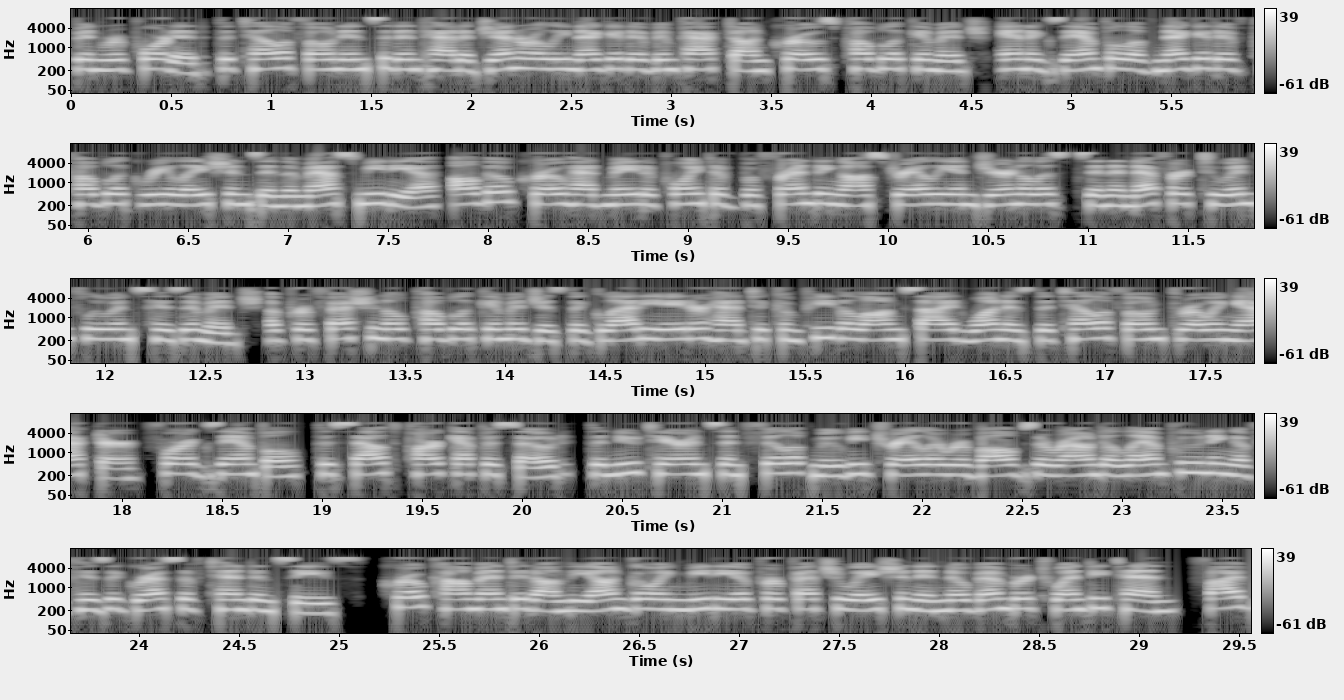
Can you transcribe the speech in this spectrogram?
been reported. The telephone incident had a generally negative impact on Crowe's public image, an example of negative public relations in the mass media, although Crowe had made a point of befriending Australian journalists in an effort to influence his image. A professional public image as the gladiator had to compete alongside one as the telephone throwing actor. For example, the South Park episode, the new Terrance and Phillip movie trailer revolves around a lampooning of his aggressive tendencies. Crowe commented on the ongoing media perpetuation in November 2010, five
